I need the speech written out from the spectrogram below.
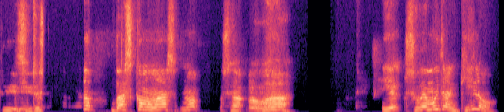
si tú estás vas como más, ¿no? O sea, y él sube muy tranquilo.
